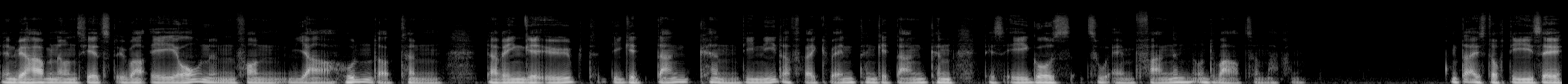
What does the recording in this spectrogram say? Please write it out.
denn wir haben uns jetzt über Äonen von Jahrhunderten darin geübt, die Gedanken, die niederfrequenten Gedanken des Egos zu empfangen und wahrzumachen. Und da ist doch diese,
